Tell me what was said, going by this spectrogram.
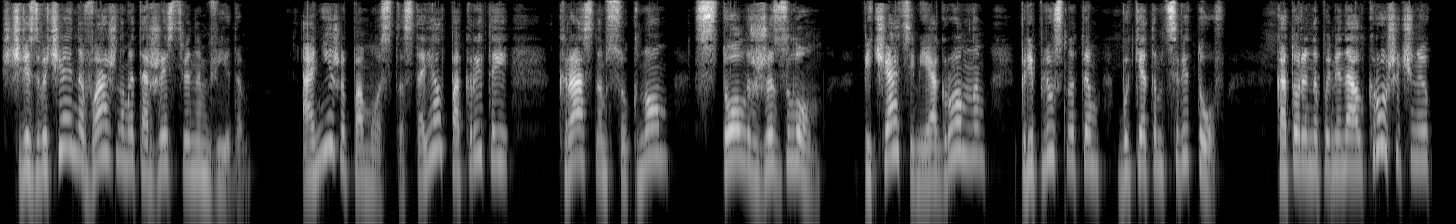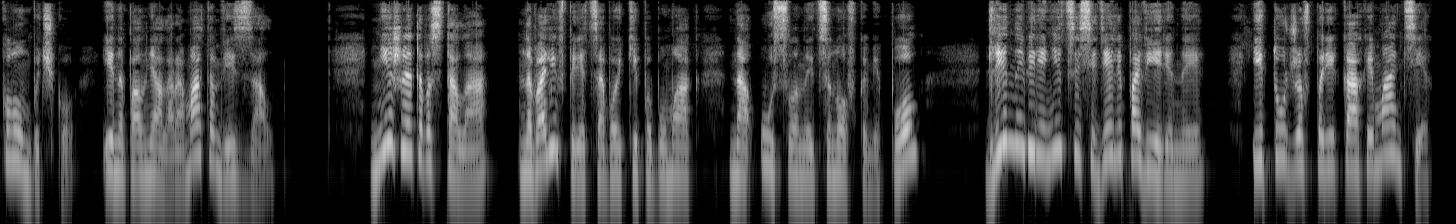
с чрезвычайно важным и торжественным видом, а ниже помоста стоял покрытый красным сукном стол с жезлом, печатями и огромным приплюснутым букетом цветов, который напоминал крошечную клумбочку и наполнял ароматом весь зал. Ниже этого стола, навалив перед собой кипы бумаг на усланный циновками пол, длинной вереницей сидели поверенные, и тут же в париках и мантиях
